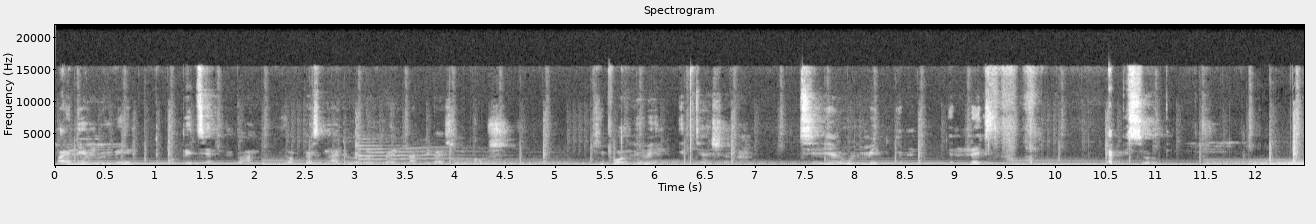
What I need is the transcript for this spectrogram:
my name remains Obetian Bank, your personal development and leadership coach. Keep on living intentional till we meet in the next episode.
